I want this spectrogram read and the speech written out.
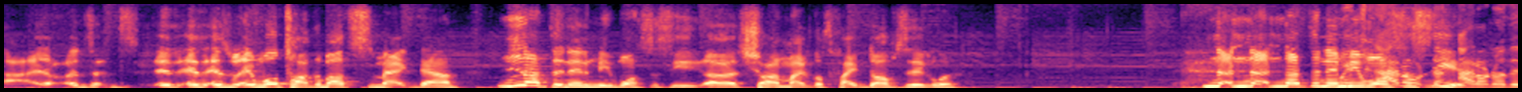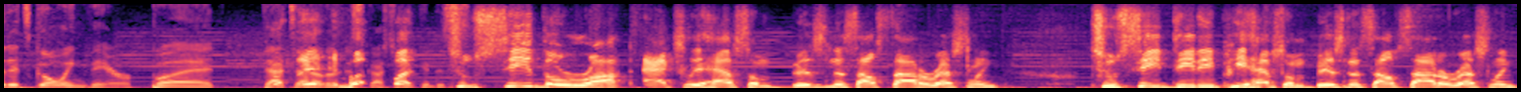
uh, it's- it's- and we'll talk about SmackDown. Nothing in me wants to see uh, Shawn Michaels fight Dolph Ziggler. No, no, nothing in me wants to see know, it. I don't know that it's going there, but that's another but- discussion but we can discuss. to see The Rock actually have some business outside of wrestling, to see DDP have some business outside of wrestling,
